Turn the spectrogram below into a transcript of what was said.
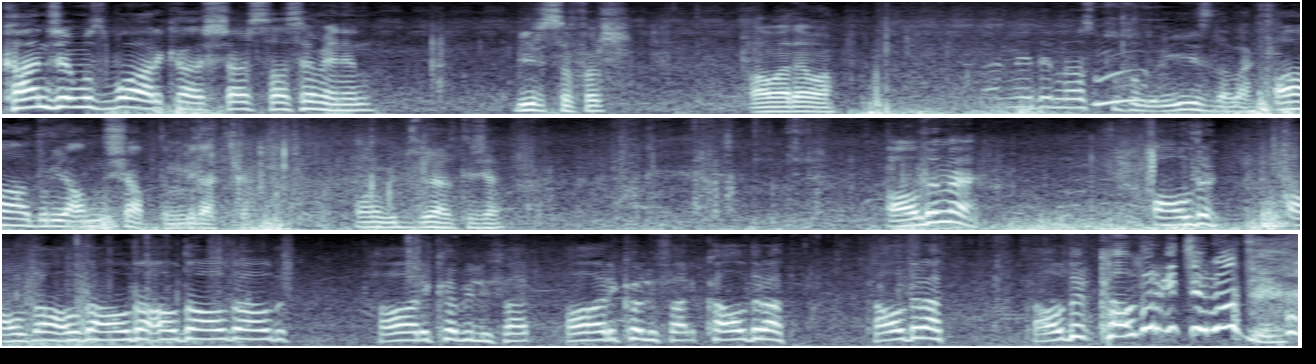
Kancamız bu arkadaşlar. Saseme'nin 1-0. Ama devam. Nedir nasıl tutulur iyi izle bak. Aa dur yanlış yaptım bir dakika. Onu bir düzelteceğim. Aldı mı? Aldı. Aldı aldı aldı aldı aldı aldı. Harika bir lüfer. Harika lüfer. Kaldır at. Kaldır at. Kaldır kaldır içeri at.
